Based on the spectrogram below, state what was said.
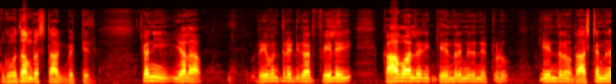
గోదాంలో స్టాక్ పెట్టేది. కానీ ఇవాళ రేవంత్ రెడ్డి గారు ఫెయిల్ అయ్యి కావాలని కేంద్రం మీద నెట్టుడు కేంద్రం రాష్ట్రం మీద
